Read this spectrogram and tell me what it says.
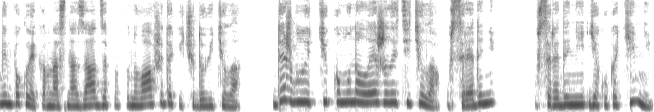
Він покликав нас назад, запропонувавши такі чудові тіла. Де ж були ті, кому належали ці тіла? Усередині? Усередині, як у катівні?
